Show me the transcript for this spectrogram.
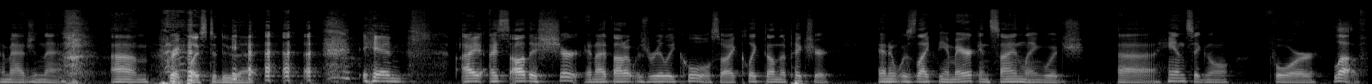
Imagine that. Um, great place to do that. and I, I saw this shirt and I thought it was really cool. So I clicked on the picture, and it was like the American Sign Language uh, hand signal for love.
